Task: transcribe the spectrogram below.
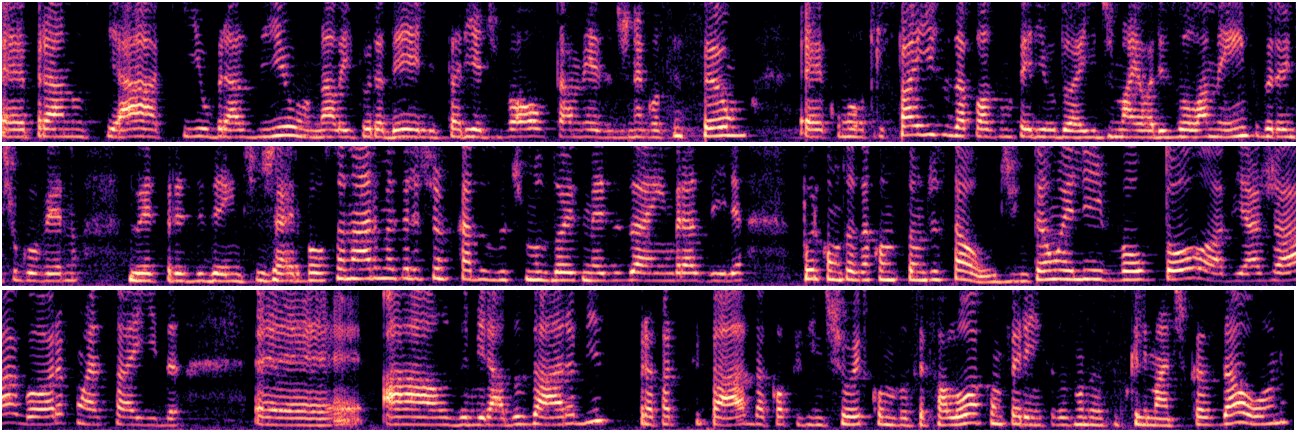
é, para anunciar que o Brasil, na leitura dele, estaria de volta à mesa de negociação é, com outros países após um período aí de maior isolamento durante o governo do ex-presidente Jair Bolsonaro, mas ele tinha ficado os últimos dois meses aí em Brasília por conta da condição de saúde. Então ele voltou a viajar agora com essa ida é, aos Emirados Árabes para participar da COP28, como você falou, a Conferência das Mudanças Climáticas da ONU,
